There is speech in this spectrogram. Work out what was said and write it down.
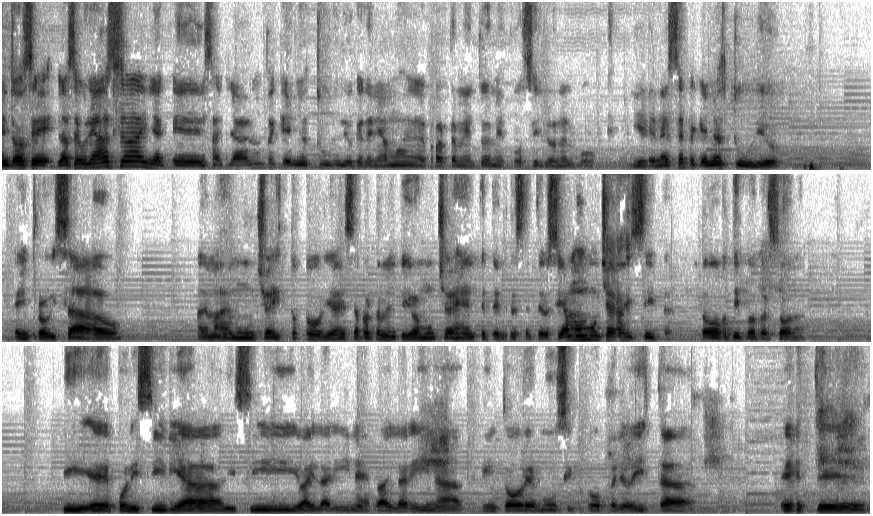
Entonces, la seguridad nacional eh, ensayaba en un pequeño estudio que teníamos en el apartamento de mi esposa y yo en el bosque. Y en ese pequeño estudio, e improvisado, además de muchas historias, ese apartamento iba mucha gente, hacíamos muchas visitas, todo tipo de personas. Y, eh, policía, DC, bailarines, bailarinas, pintores, músicos, periodistas, este,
